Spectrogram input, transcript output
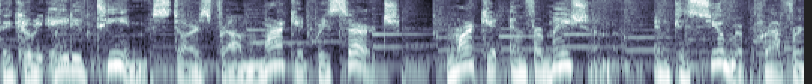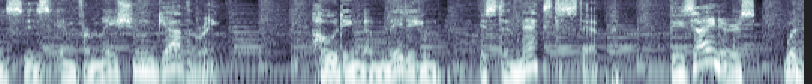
the creative team starts from market research, market information, and consumer preferences information gathering. Holding a meeting is the next step. Designers would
